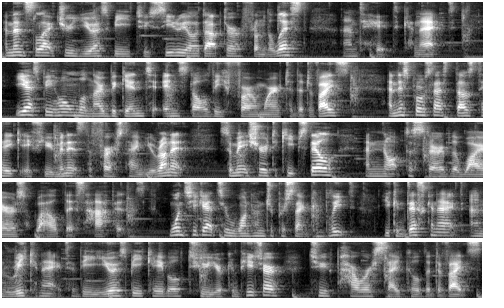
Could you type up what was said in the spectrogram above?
and then select your USB to serial adapter from the list and hit connect. ESP Home will now begin to install the firmware to the device and this process does take a few minutes the first time you run it, so make sure to keep still and not disturb the wires while this happens. Once you get to 100% complete, you can disconnect and reconnect the USB cable to your computer to power cycle the device,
